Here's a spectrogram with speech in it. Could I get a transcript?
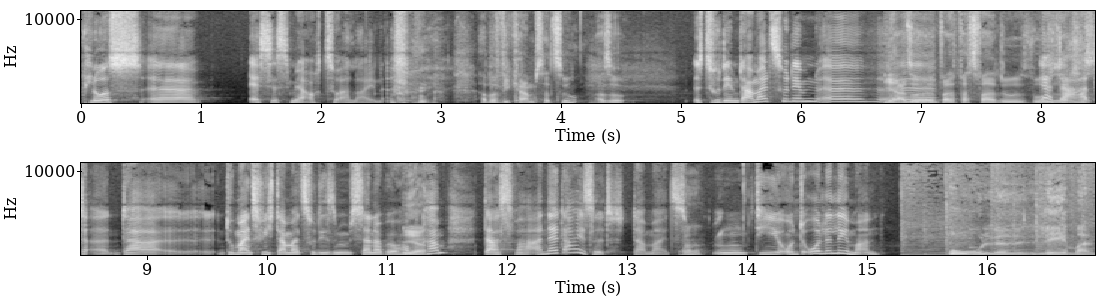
plus, äh, es ist mir auch zu alleine. Aber wie kam es dazu? Also, zu dem damals, zu dem äh, ja, also was, was war du, wo Ja, du da hat, äh, da, äh, du meinst, wie ich damals zu diesem Stand-Up überhaupt Ja. kam? Das war Annette Eiselt damals. Ah. Mm, Die und Ole Lehmann. Ole Lehmann.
